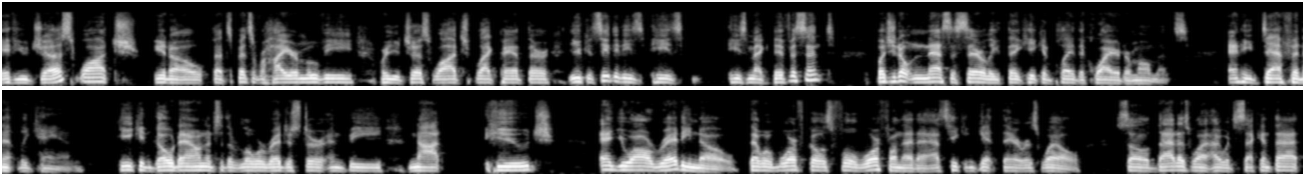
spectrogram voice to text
If you just watch, you know, that Spencer for Hire movie, or you just watch Black Panther, you can see that he's he's he's magnificent, but you don't necessarily think he can play the quieter moments, and he definitely can. He can go down into the lower register and be not huge and you already know that when Worf goes full Worf on that ass, he can get there as well. So that is why I would second that.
